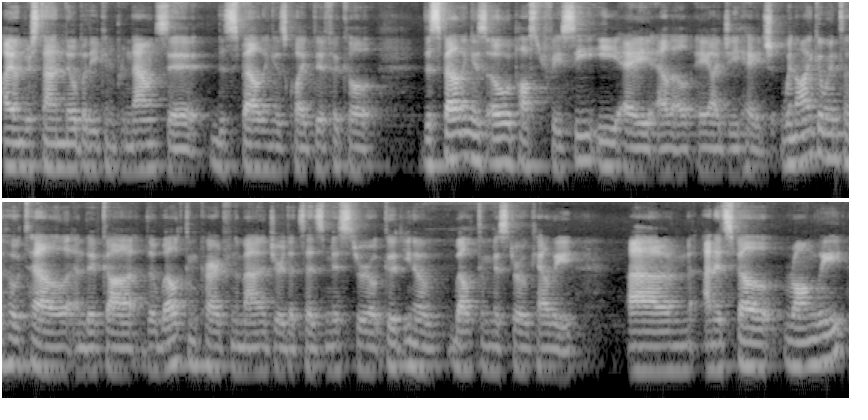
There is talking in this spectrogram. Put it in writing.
I understand nobody can pronounce it. The spelling is quite difficult. The spelling is O apostrophe C E A L L A I G H. When I go into a hotel and they've got the welcome card from the manager that says Mr. O- good, you know, welcome Mr. O'Kelly, um, and it's spelled wrongly,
